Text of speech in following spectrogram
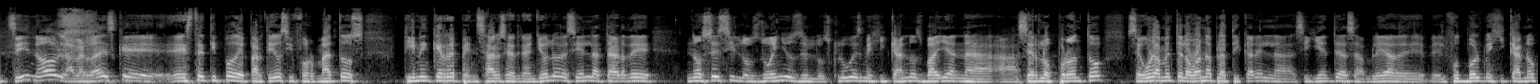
sí, no, la verdad es que este tipo de partidos y formatos tienen que repensarse, Adrián. Yo lo decía en la tarde, no sé si los dueños de los clubes mexicanos vayan a, hacerlo pronto. Seguramente lo van a platicar en la siguiente asamblea del fútbol mexicano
